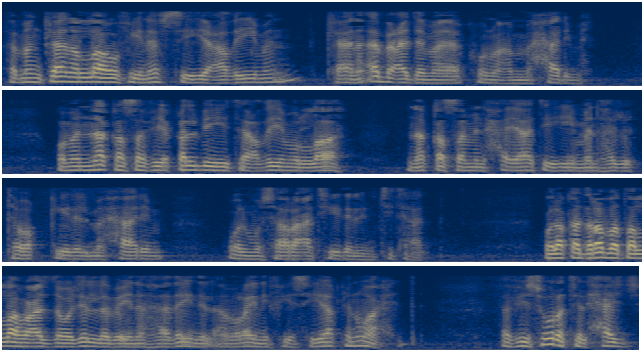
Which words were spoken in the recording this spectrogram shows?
فمن كان الله في نفسه عظيما كان أبعد ما يكون عن محارمه. ومن نقص في قلبه تعظيم الله نقص من حياته منهج التوقي للمحارم والمسارعة إلى الامتثال. ولقد ربط الله عز وجل بين هذين الأمرين في سياق واحد. ففي سورة الحج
